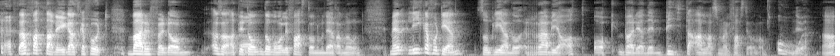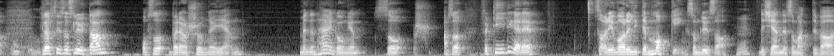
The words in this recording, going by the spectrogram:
Så han fattade ju ganska fort varför de, alltså att det är de, de håller fast honom och det han har ont. Men lika fort igen så blir han då rabiat och började bita alla som höll fast i honom. Nu. Ja. Plötsligt så slutar han och så börjar han sjunga igen. Men den här gången så, alltså för tidigare så har det ju varit lite mocking som du sa. Det kändes som att det var,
